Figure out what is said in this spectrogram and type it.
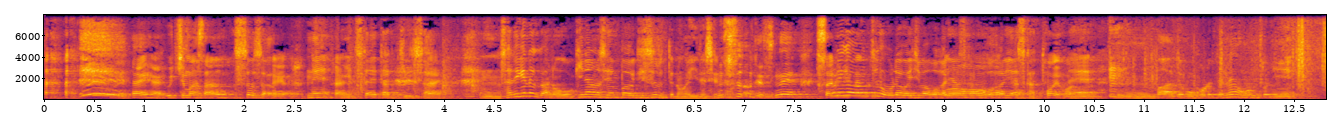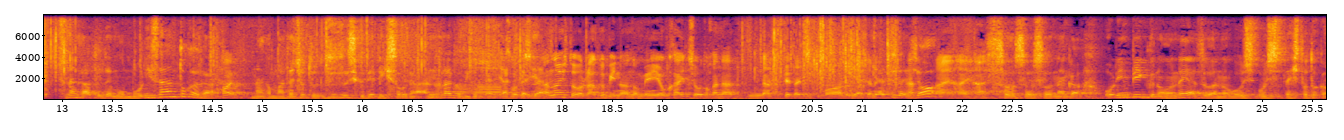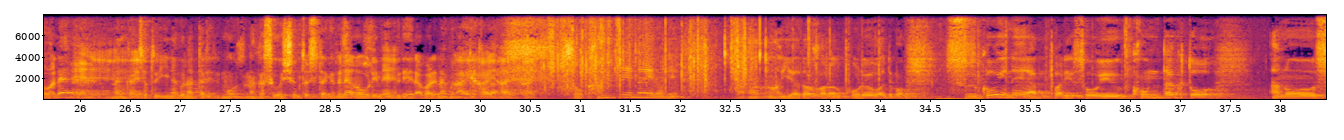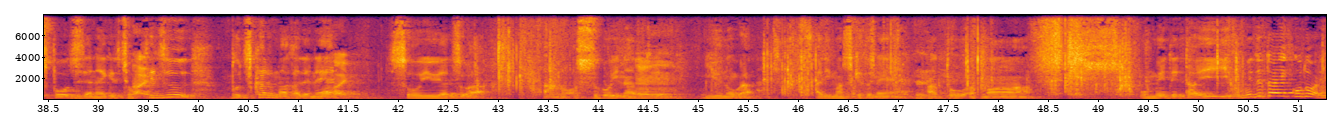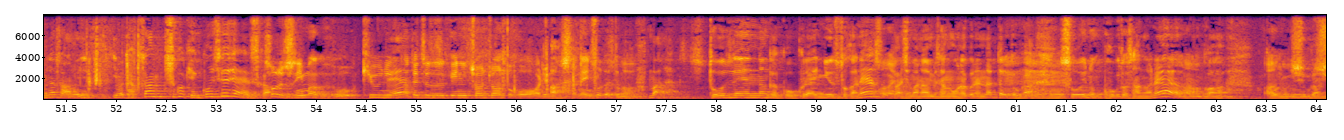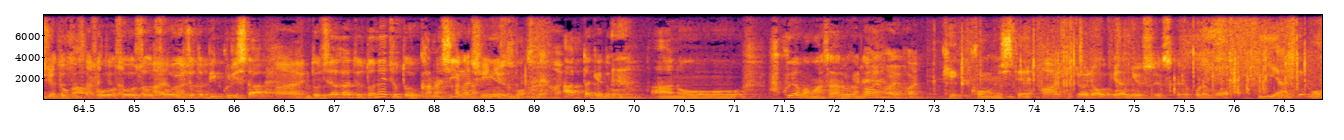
はいはい内間さん。そうそう、はい。ね、はい。に伝えたっていうさ、はい。うん、さりげなくあの沖縄の先輩をディスるっていうのがいいですよね。そうですね。それが俺は一番分かりやすかった。あー。分かりやすかったですはいね、うん、まあでもこれでね本当になんかあとでも森さんとかがはい。なんかまたちょっとずうずうしく出てきそうだ。あのラグビーとかやったやあの人はラグビーのあの名誉会長とかななってた時期もあるんじゃな。いやってたでしょ、はいはいはいそうそうそう。なんかオリンピックのねやつをあの押し押した人とかはね、ええなんかちょっといなくなったりもうなんかすごいシュンとしてたけどねあのオリンピックで選ばれなくなったとか、そう関係ないのに。あーいやだからこれはでもすごいねやっぱりそういうコンタクトあのスポーツじゃないけど直接ぶつかる中でね、はいそういうやつはあのすごいなっていうのがありますけどね、あとはまあおめでたいおめでたいことはね皆さんあのい今たくさんすごい結婚してるじゃないですか。そうです。今急にね立て続けにちょんちょんとこうありましたねあそうだでもまあ当然なんかこう暗いニュースとかね、そうはい鹿島直美さんがお亡くなりになったりとか、うんうんうん。そういうの北斗さんがね、なんかこう乳がんでとかそうそうそう、はいはいそういうちょっとびっくりした、はい。どちらかというとねちょっと悲しいようなニュースもあったけど、あのー福山雅治がね、はいはいはい。結婚して。はい非常に大きなニュースですけどこれも。いやでも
